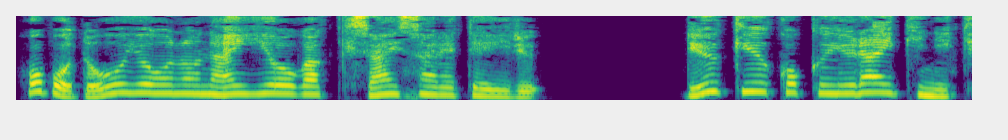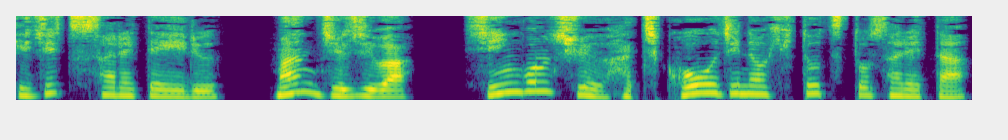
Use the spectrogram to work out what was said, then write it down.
ほぼ同様の内容が記載されている。琉球国由来記に記述されている万寿寺は、真言宗八工寺の一つとされた、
